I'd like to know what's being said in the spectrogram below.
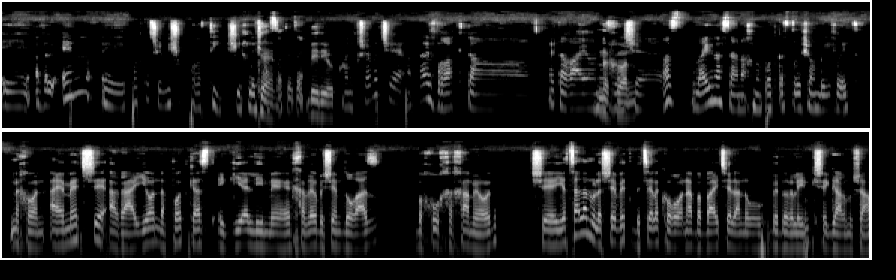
אה, אבל אין אה, פודקאסט של מישהו פרטי שהחליט כן. לעשות את זה. בדיוק ואני חושבת שאתה הברקת את הרעיון נכון. הזה שרז אולי נעשה אנחנו פודקאסט ראשון בעברית. נכון האמת שהרעיון לפודקאסט הגיע לי מחבר בשם דורז בחור חכם מאוד שיצא לנו לשבת בצל הקורונה בבית שלנו בברלין כשגרנו שם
